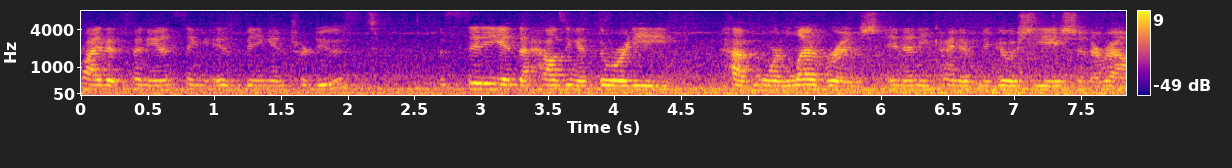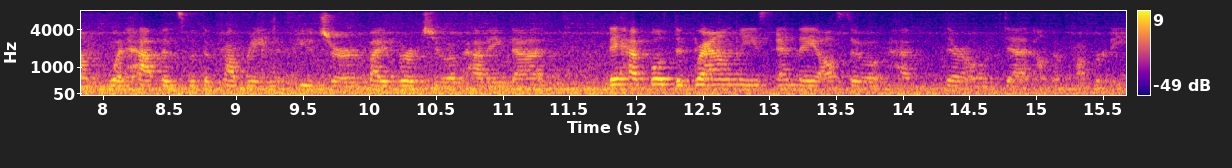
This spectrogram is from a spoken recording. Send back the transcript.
private financing is being introduced, city and the housing authority have more leverage in any kind of negotiation around what happens with the property in the future by virtue of having that. They have both the ground lease and they also have their own debt on the property.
